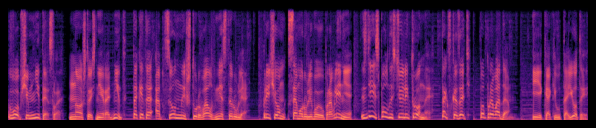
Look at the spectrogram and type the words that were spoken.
В общем, не Тесла. Но что с ней роднит, так это опционный штурвал вместо руля. Причем само рулевое управление здесь полностью электронное, так сказать, по проводам. И, как и у Toyota,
